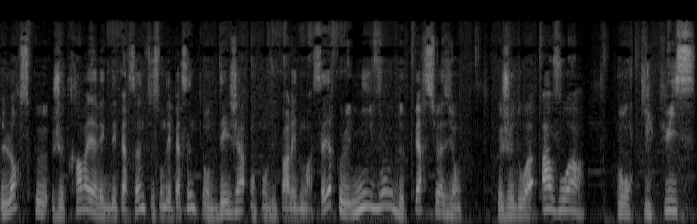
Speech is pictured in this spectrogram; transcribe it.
Lorsque je travaille avec des personnes, ce sont des personnes qui ont déjà entendu parler de moi. C'est-à-dire que le niveau de persuasion que je dois avoir pour qu'ils puissent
